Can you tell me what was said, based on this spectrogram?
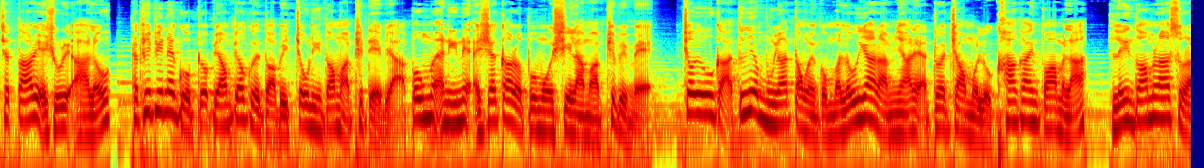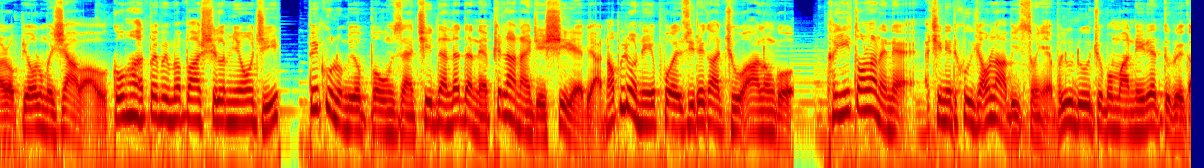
ချက်သားတွေအရှိုးတွေအားလုံးတဖြည်းဖြည်းနဲ့ကိုပျော့ပြောင်းပျောက်ကွယ်သွားပြီးကြုံနေသွားမှာဖြစ်တယ်ဗျပုံမှန်အနေနဲ့အရက်ကတော့ပုံမရှည်လာမှာဖြစ်ပေမဲ့ကျော်ရိုးကသူ့ရဲ့မူလတောင်ဝင်ကိုမလုံးရတာများတဲ့အတွက်ကြောင့်မလို့ခါကိုင်းသွားမလားလိန်သွားမလားဆိုတာတော့ပြောလို့မရပါဘူးကိုဟာပိပိမပါရှီလမျောကြီးပင်ကူလိုမျိုးပုံစံခြေတံလက်တံနဲ့ဖြစ်လာနိုင်ခြေရှိတယ်ဗျနောက်ပြီးတော့နေအဖွဲ့အစည်းတွေကဂျိုအားလုံးကို ခရီးသွားလာနိုင်တဲ့အခြေအနေတစ်ခုရောက်လာပြီဆိုရင်ဘလူးဒိုဂျိုပေါ်မှာနေတဲ့သူတွေက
